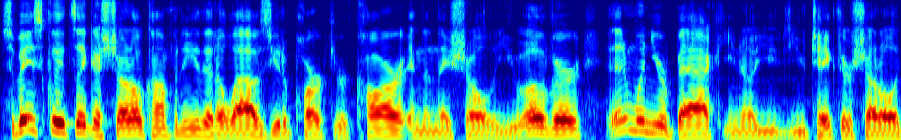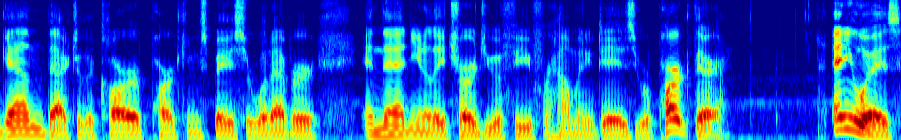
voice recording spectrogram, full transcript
So basically, it's like a shuttle company that allows you to park your car and then they shuttle you over. And then when you're back, you know, you, you take their shuttle again back to the car parking space or whatever. And then, you know, they charge you a fee for how many days you were parked there. Anyways,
